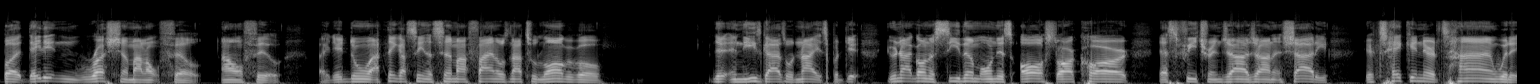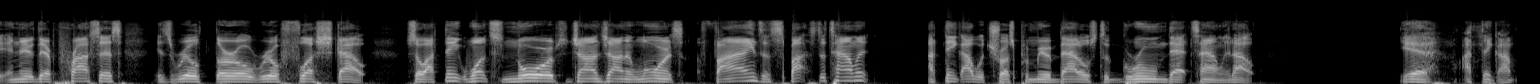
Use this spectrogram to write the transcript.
but they didn't rush him, I don't feel. I don't feel. Like they're doing I think I seen the semifinals not too long ago and these guys were nice, but you're not going to see them on this All Star card that's featuring John John and Shotty. They're taking their time with it, and their their process is real thorough, real flushed out. So I think once Norbs, John John, and Lawrence finds and spots the talent, I think I would trust Premier Battles to groom that talent out. Yeah, I think I'm.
